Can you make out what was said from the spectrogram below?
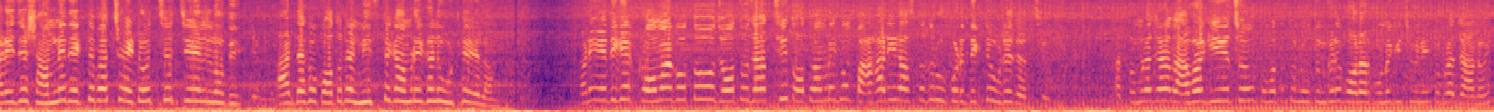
আর এই যে সামনে দেখতে পাচ্ছ, এটা হচ্ছে চেল নদী। আর দেখো কতটা নিচ থেকে আমরা এখানে উঠে এলাম। মানে এদিকে ক্রমাগত যত যাচ্ছি, তত আমরা একদম পাহাড়ি রাস্তাদের উপরের দিকটা উঠে যাচ্ছি। আর তোমরা যারা লাভা গিয়েছো, তোমাদের তো নতুন করে বলার কোনো কিছু নেই, তোমরা জানোই।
